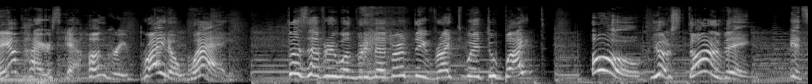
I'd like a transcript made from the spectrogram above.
Vampires get hungry right away. Does everyone remember the right way to bite? Oh, you're starving! It's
